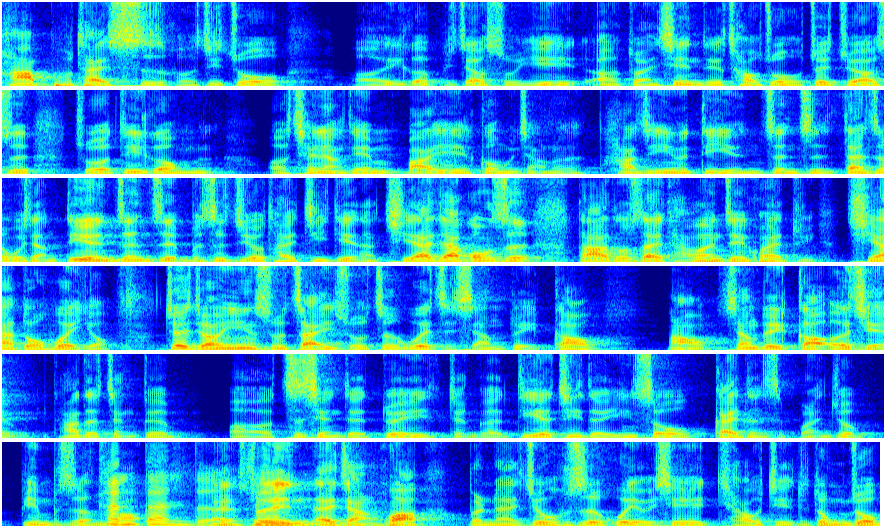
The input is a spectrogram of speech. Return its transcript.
它不太适合去做。呃一个比较属于呃短线的操作。最主要是除了第一个，我们呃前两天八爷也跟我们讲了，它是因为地缘政治，但是我想地缘政治也不是只有台积电啊，其他家公司大家都在台湾这块，其他都会有。最主要因素在于说这个位置相对高，啊相对高，而且它的整个。呃，之前的对整个第二季的营收 guidance 本来就并不是很好，看淡的，所以来讲的话，本来就是会有一些调节的动作。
